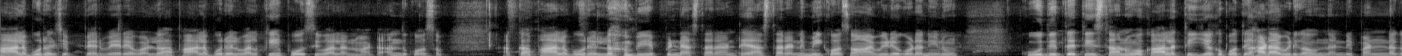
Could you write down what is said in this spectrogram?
పాలబూరలు చెప్పారు వేరే వాళ్ళు. ఆ పాలబూరెలు వాళ్ళకి పోసివ్వాలన్నమాట అందుకోసం. అక్క పాలబూరెల్లో బియ్యం పిండి వేస్తారా అంటే వేస్తారండి. మీకోసం ఆ వీడియో కూడా నేను కుదిరితే తీస్తాను. ఒకవేళ తీయకపోతే హడావిడిగా ఉందండి. పండగ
